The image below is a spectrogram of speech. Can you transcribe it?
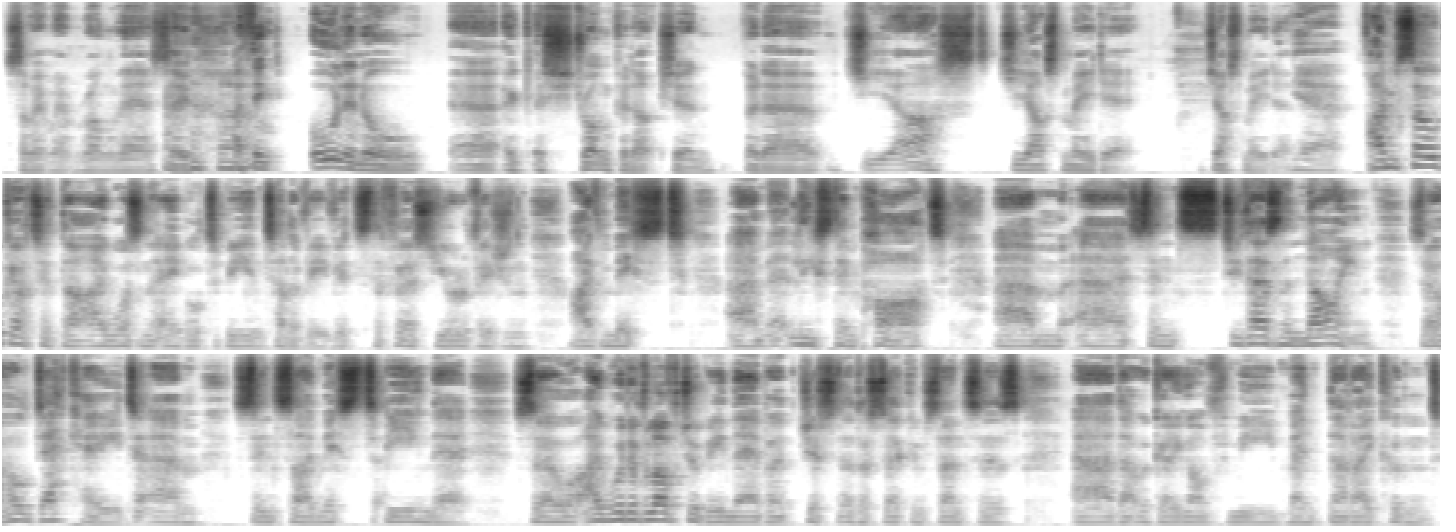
something went wrong there. So I think all in all, uh, a, a strong production, but uh, just just made it, just made it. Yeah, I'm so gutted that I wasn't able to be in Tel Aviv. It's the first Eurovision I've missed, um, at least in part, um, uh, since 2009. So a whole decade um, since I missed being there. So I would have loved to have been there, but just other circumstances uh, that were going on for me meant that I couldn't.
